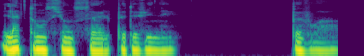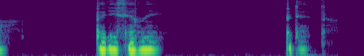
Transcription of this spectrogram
L'attention seule peut deviner, peut voir, peut discerner, peut-être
